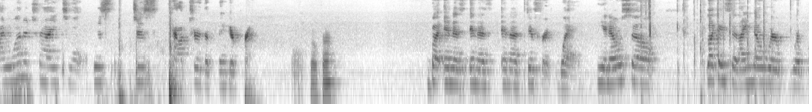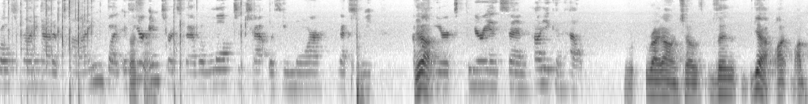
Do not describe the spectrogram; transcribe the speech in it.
I want to try to just just capture the fingerprint, Okay. but in a in a in a different way, you know. So, like I said, I know we're we're both running out of time, but if That's you're fine. interested, I would love to chat with you more next week about Yeah. your experience and how you can help. Right on. So then, yeah, I, I,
